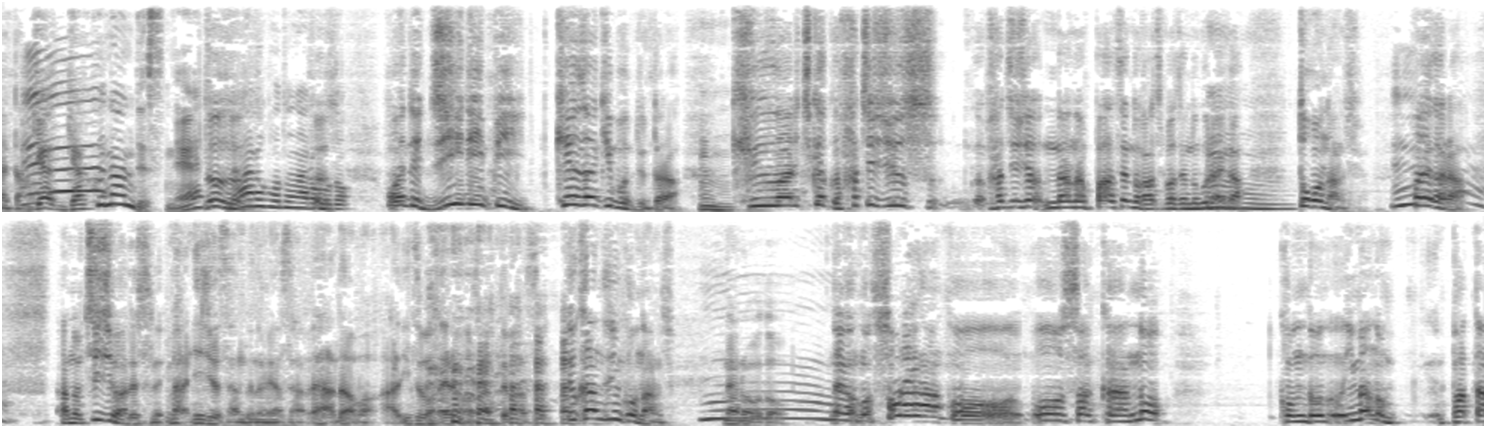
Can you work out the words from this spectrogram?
えたら。逆逆なんですね。そうそうなるほど、なるほどほいで GDP、経済規模って言ったら、9割近く80す、87%か8%ぐらいが党なんですよ。だから、あの、知事はですね、まあ23区の皆さん、あどうも、あいつも偉いお世話になってます。っていう感じにこうなるんですよ。なるほど。だからもうそれがこう、大阪の、今度、今のパタ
